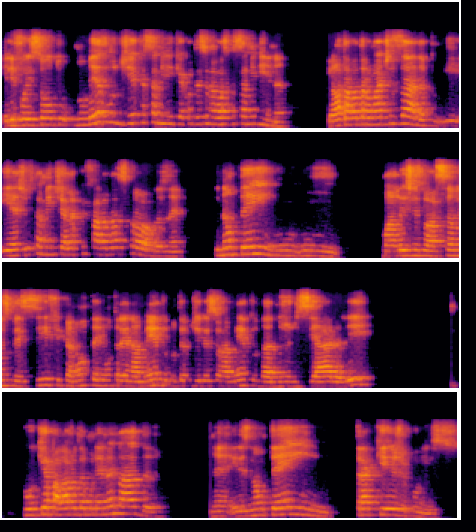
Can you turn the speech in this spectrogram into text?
ele foi solto no mesmo dia que essa menina, que aconteceu o um negócio com essa menina. E ela estava traumatizada, e, e, é justamente ela que fala das provas, né? E não tem um, um, uma legislação específica, não tem um treinamento, não tem um direcionamento da, do judiciário ali, porque a palavra da mulher não é nada. Né? Eles não têm traquejo com isso.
